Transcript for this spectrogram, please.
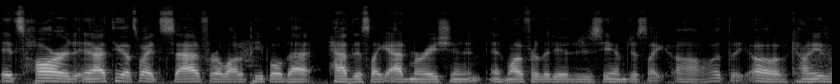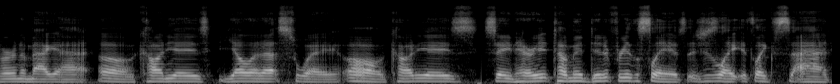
it's hard, and I think that's why it's sad for a lot of people that have this like admiration and, and love for the dude to just see him just like, oh, what the, oh, Kanye's wearing a MAGA hat. Oh, Kanye's yelling at Sway. Oh, Kanye's saying Harriet Tubman did it free the slaves. It's just like it's like sad.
